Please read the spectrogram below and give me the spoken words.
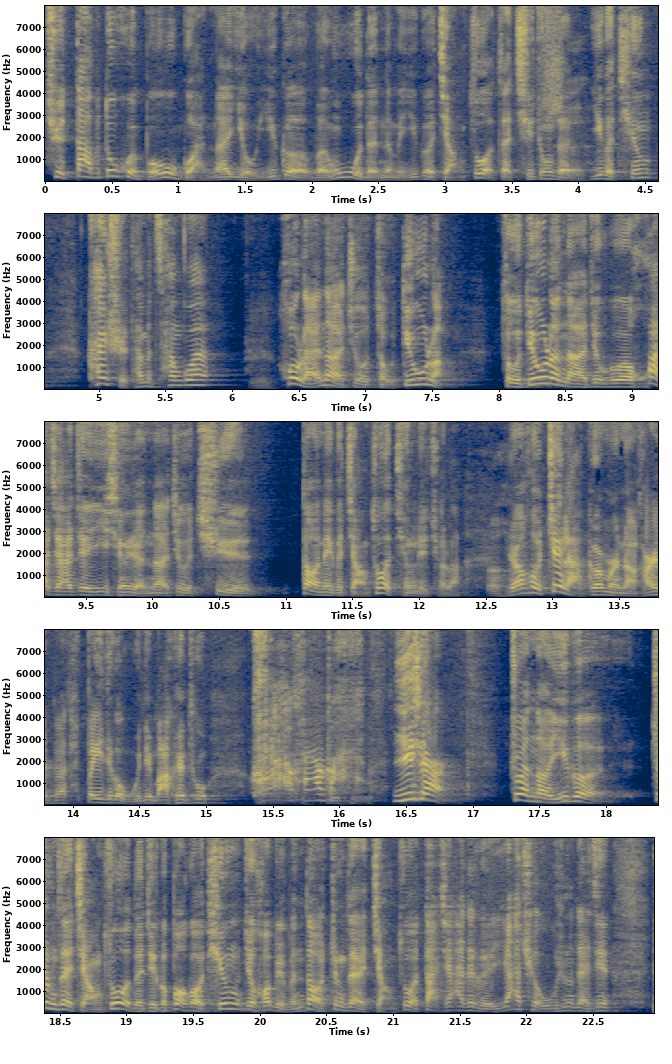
去大都会博物馆呢，有一个文物的那么一个讲座，在其中的一个厅，开始他们参观，后来呢就走丢了，走丢了呢，这个画家这一行人呢就去到那个讲座厅里去了，然后这俩哥们呢还是他背着个五 D Mark Two，咔咔咔一下转到一个正在讲座的这个报告厅，就好比文道正在讲座，大家这个鸦雀无声在进，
